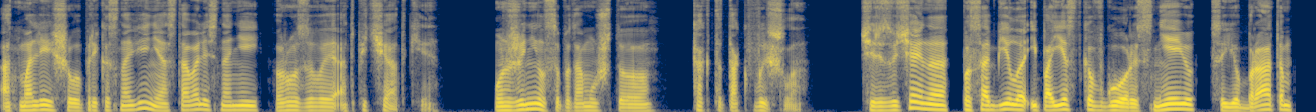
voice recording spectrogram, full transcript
от малейшего прикосновения оставались на ней розовые отпечатки. Он женился, потому что как-то так вышло. Чрезвычайно пособила и поездка в горы с нею, с ее братом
